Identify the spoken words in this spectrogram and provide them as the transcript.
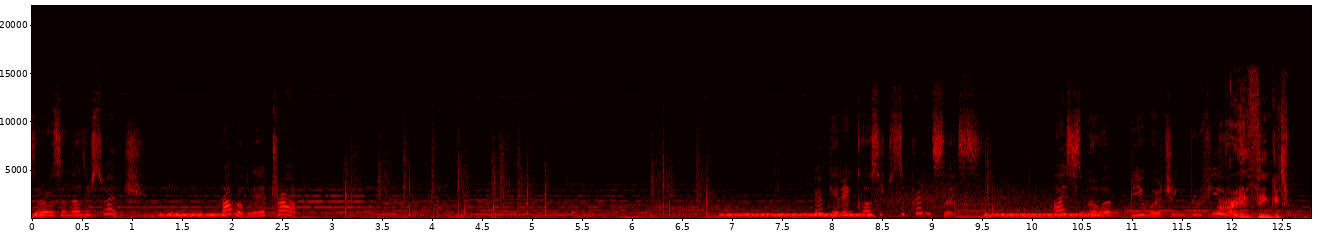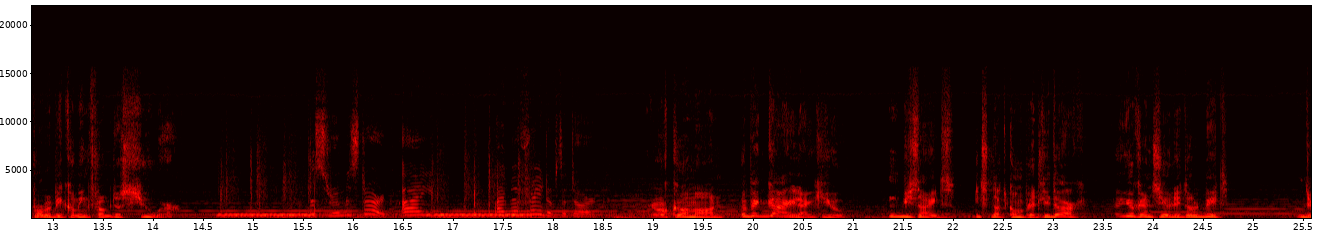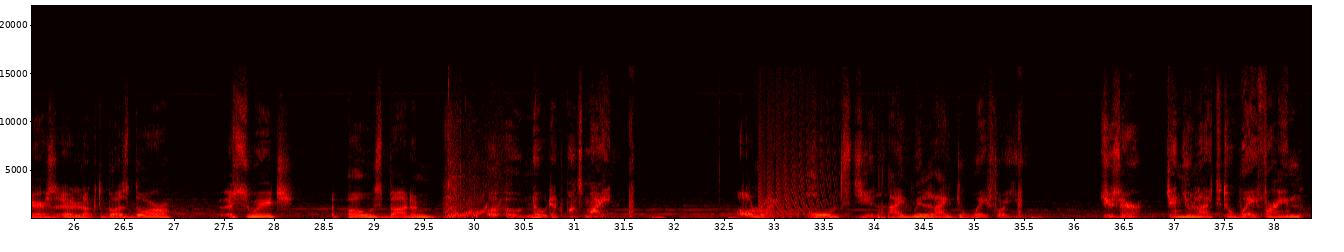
There was another switch. Probably a trap. We're getting closer to the princess. I smell a bewitching perfume. I think it's probably coming from the sewer. This room is dark. I. I'm afraid of the dark. Oh, come on, a big guy like you. Besides, it's not completely dark. You can see a little bit. There's a locked bus door, a switch, a pause button. Oh, oh no, that one's mine. All right, hold still. I will light the way for you. User, can you light the way for him?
